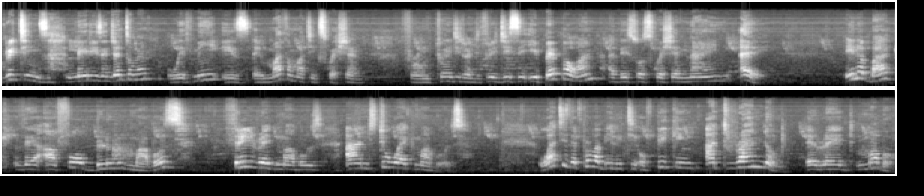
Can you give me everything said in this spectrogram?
Greetings, ladies and gentlemen. With me is a mathematics question from 2023 GCE paper 1. Uh, This was question 9a. In a bag, there are four blue marbles, three red marbles, and two white marbles. What is the probability of picking at random a red marble?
